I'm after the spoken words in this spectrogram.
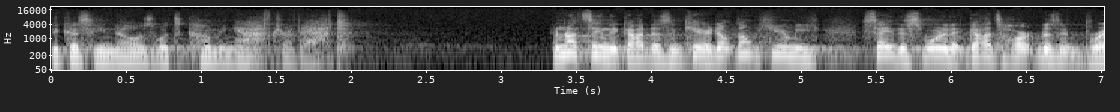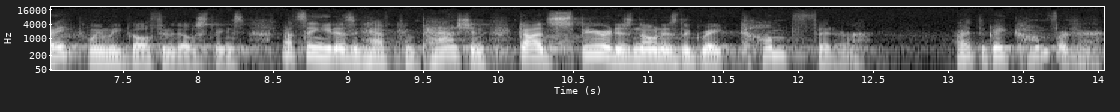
because he knows what's coming after that. I'm not saying that God doesn't care. Don't, don't hear me say this morning that God's heart doesn't break when we go through those things. I'm not saying he doesn't have compassion. God's spirit is known as the great comforter, right? The great comforter.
